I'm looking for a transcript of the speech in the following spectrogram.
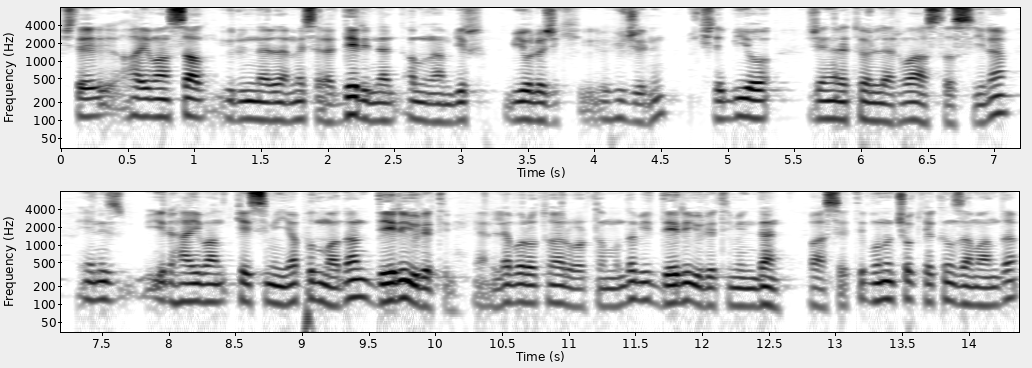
işte hayvansal ürünlerden mesela derinden alınan bir biyolojik hücrenin işte biyo jeneratörler vasıtasıyla henüz bir hayvan kesimi yapılmadan deri üretimi yani laboratuvar ortamında bir deri üretiminden bahsetti. Bunun çok yakın zamanda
